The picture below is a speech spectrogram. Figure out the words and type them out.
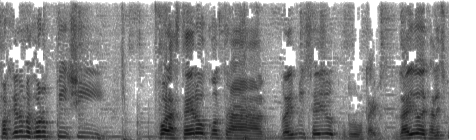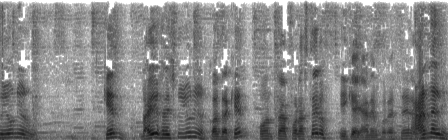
¿Por qué no mejor un pichi forastero contra Rey Misterio, Rayo de Jalisco Junior, güey? ¿Quién? Rayo de Jalisco Junior ¿Contra quién? contra Forastero. Y que gane Forastero. Ándale,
